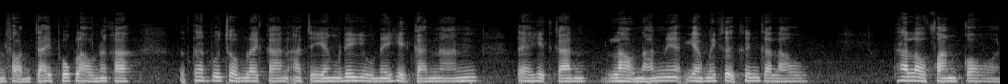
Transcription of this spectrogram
รณ์สอนใจพวกเรานะคะท่านผู้ชมรายการอาจจะยังไม่ได้อยู่ในเหตุการณ์นั้น แต่เหตุการณ์เหล่านั้นเนี่ยยังไม่เกิดขึ้นกับเรา ถ้าเราฟังก่อน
